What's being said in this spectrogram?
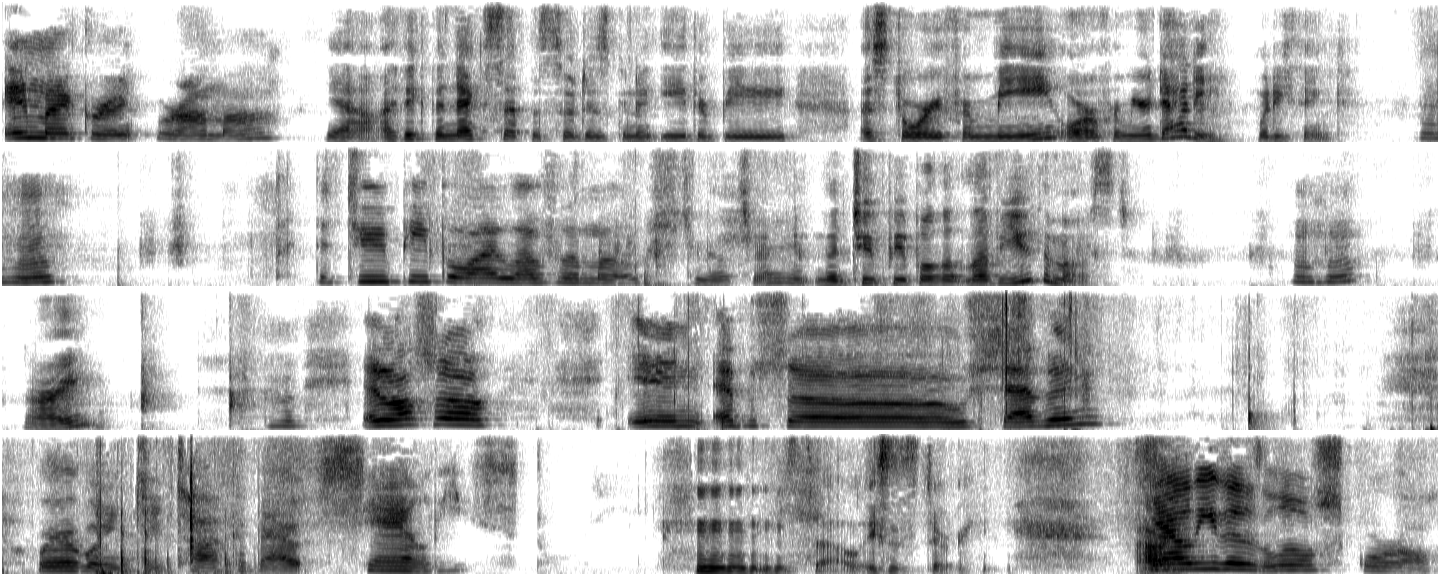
And my great grandma. Yeah, I think the next episode is going to either be a story from me or from your daddy. What do you think? Mm-hmm. The two people I love the most. That's right. The two people that love you the most. Mm-hmm. All right. Uh-huh. And also, in episode 7, we're going to talk about Sally's. Story. Sally's story. All right. Sally the little squirrel.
